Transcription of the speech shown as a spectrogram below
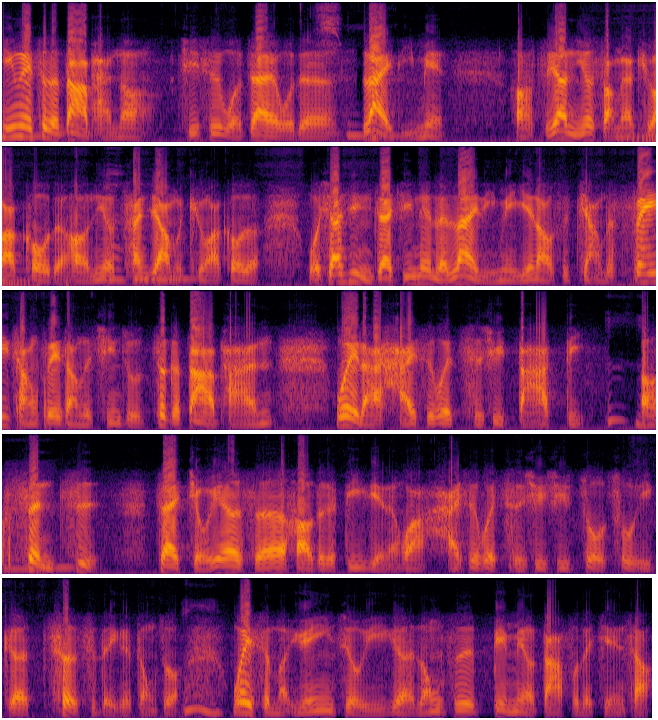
因为这个大盘呢、哦，其实我在我的 LINE 里面，好，只要你有扫描 QR code 的哈，你有参加我们 QR code 的，我相信你在今天的 LINE 里面，严老师讲的非常非常的清楚，这个大盘未来还是会持续打底，啊，甚至在九月二十二号这个低点的话，还是会持续去做出一个测试的一个动作。为什么？原因只有一个，融资并没有大幅的减少。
